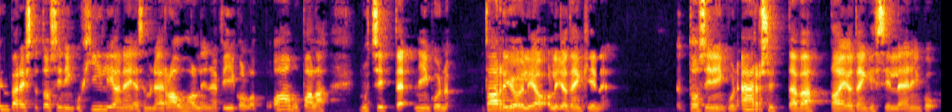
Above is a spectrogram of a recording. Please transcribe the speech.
ympäristö, tosi niin kuin, hiljainen ja semmoinen rauhallinen viikonloppu aamupala, mutta sitten niin kuin, tarjoilija oli jotenkin tosi niin kuin, ärsyttävä tai jotenkin silleen niin kuin,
